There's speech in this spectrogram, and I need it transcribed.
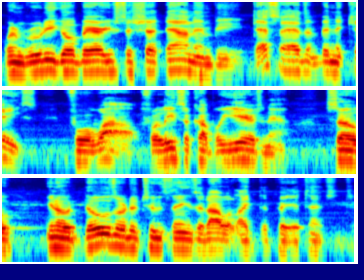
when Rudy Gobert used to shut down Embiid. That hasn't been the case for a while, for at least a couple years now. So, you know, those are the two things that I would like to pay attention to.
